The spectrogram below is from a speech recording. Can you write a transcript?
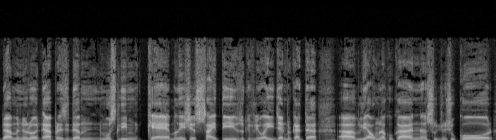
dan menurut uh, Presiden Muslim Care Malaysia Society Zulkifli Wahijan berkata uh, beliau melakukan sujud syukur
